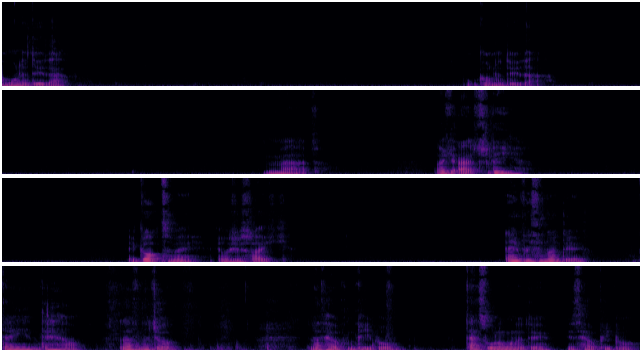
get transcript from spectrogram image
I want to do that. I'm going to do that. mad. Like it actually, it got to me. It was just like, everything I do, day in, day out, love my job, love helping people. That's all I want to do, is help people.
